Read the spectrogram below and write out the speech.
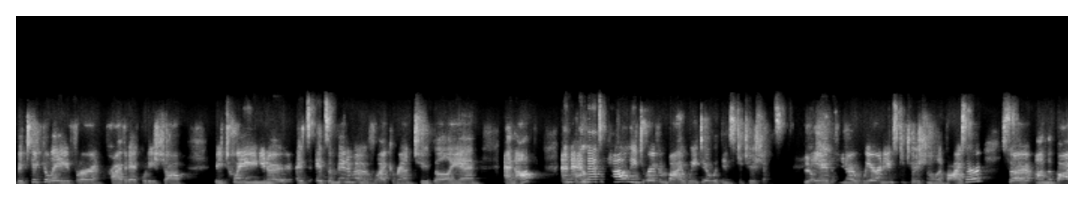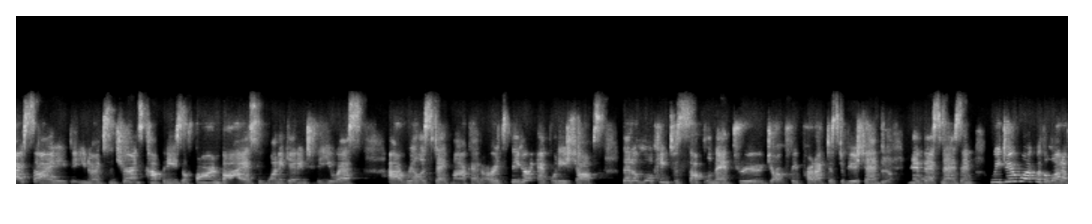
particularly for a private equity shop, between you know it's it's a minimum of like around two billion and up, and okay. and that's partly driven by we deal with institutions. Yes. If you know we're an institutional advisor, so on the buy side, you know it's insurance companies or foreign buyers who want to get into the U.S uh, real estate market, or it's bigger equity shops that are looking to supplement through geography product distribution yeah. their business. And we do work with a lot of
